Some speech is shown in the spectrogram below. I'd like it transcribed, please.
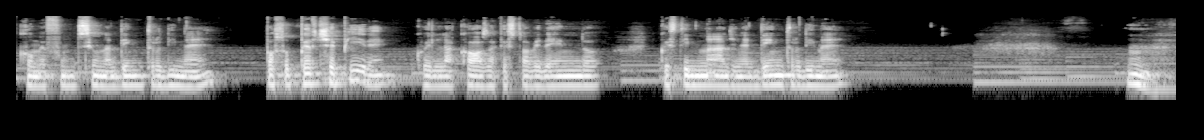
come funziona dentro di me? Posso percepire quella cosa che sto vedendo, questa immagine dentro di me? Mm.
